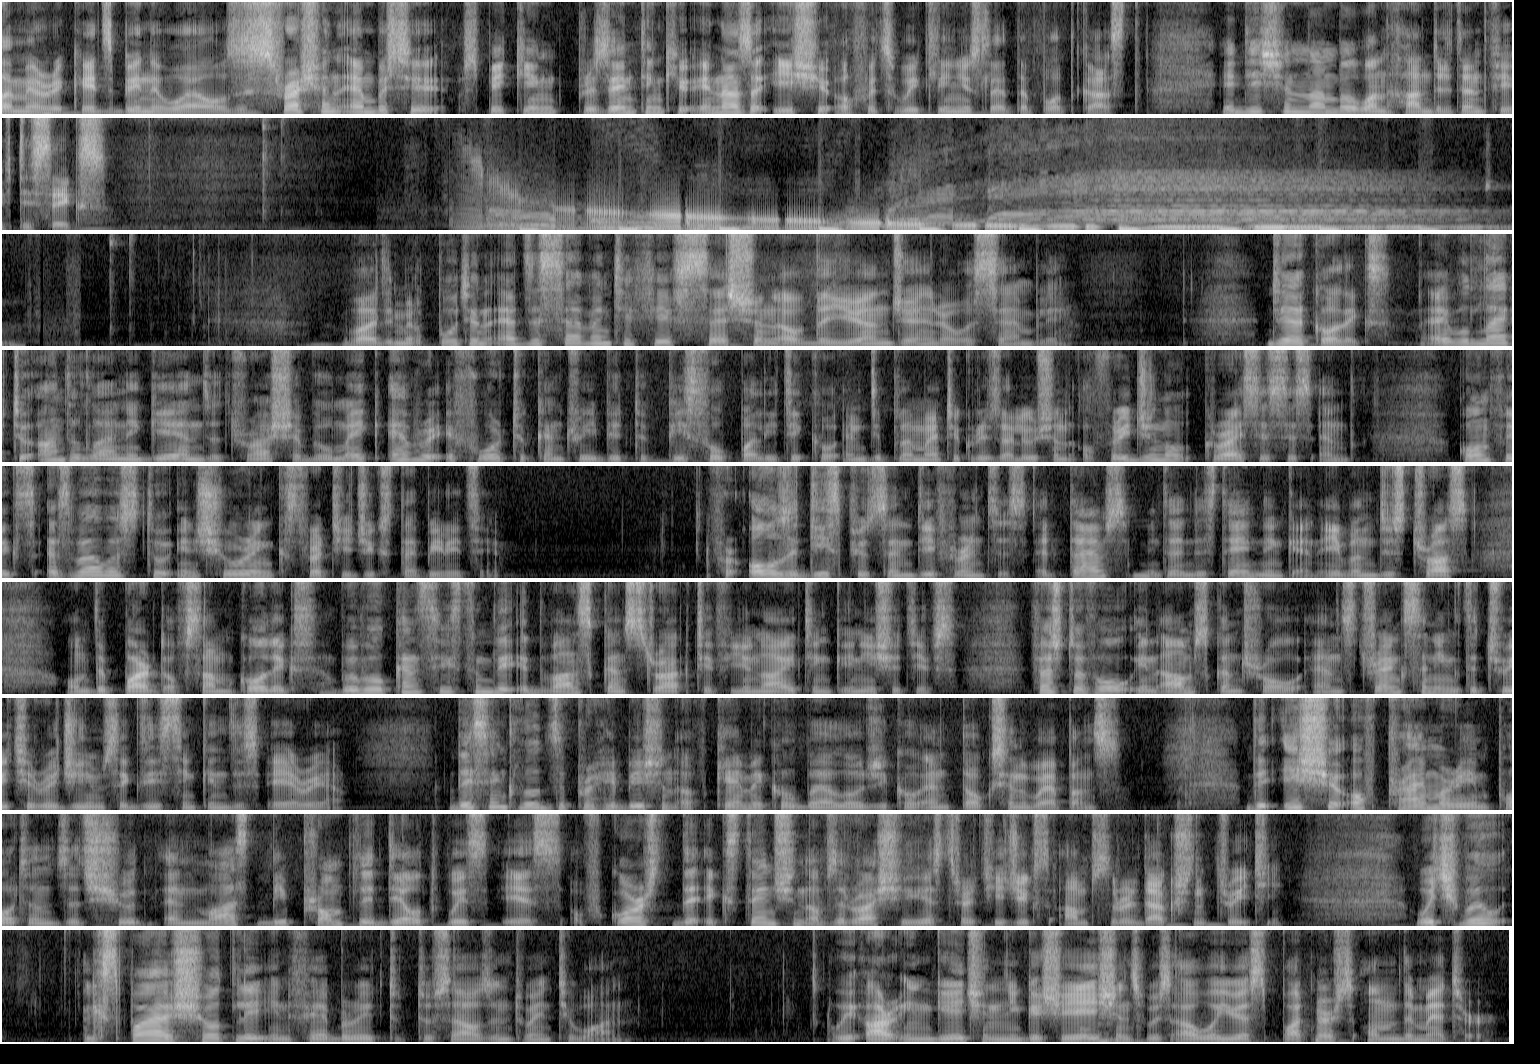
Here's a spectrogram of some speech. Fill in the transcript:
Hello, America, it's been a while. This is Russian Embassy speaking, presenting you another issue of its weekly newsletter podcast, edition number 156. Vladimir Putin at the 75th session of the UN General Assembly. Dear colleagues, I would like to underline again that Russia will make every effort to contribute to peaceful political and diplomatic resolution of regional crises and conflicts as well as to ensuring strategic stability. For all the disputes and differences, at times misunderstanding and even distrust on the part of some colleagues, we will consistently advance constructive, uniting initiatives, first of all in arms control and strengthening the treaty regimes existing in this area. This includes the prohibition of chemical, biological, and toxin weapons. The issue of primary importance that should and must be promptly dealt with is, of course, the extension of the Russia US Strategic Arms Reduction Treaty, which will expire shortly in February 2021. We are engaged in negotiations with our US partners on the matter.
